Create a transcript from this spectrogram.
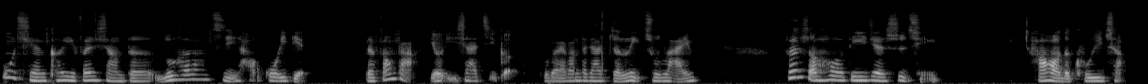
目前可以分享的如何让自己好过一点的方法有以下几个，我来帮大家整理出来。分手后第一件事情，好好的哭一场。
